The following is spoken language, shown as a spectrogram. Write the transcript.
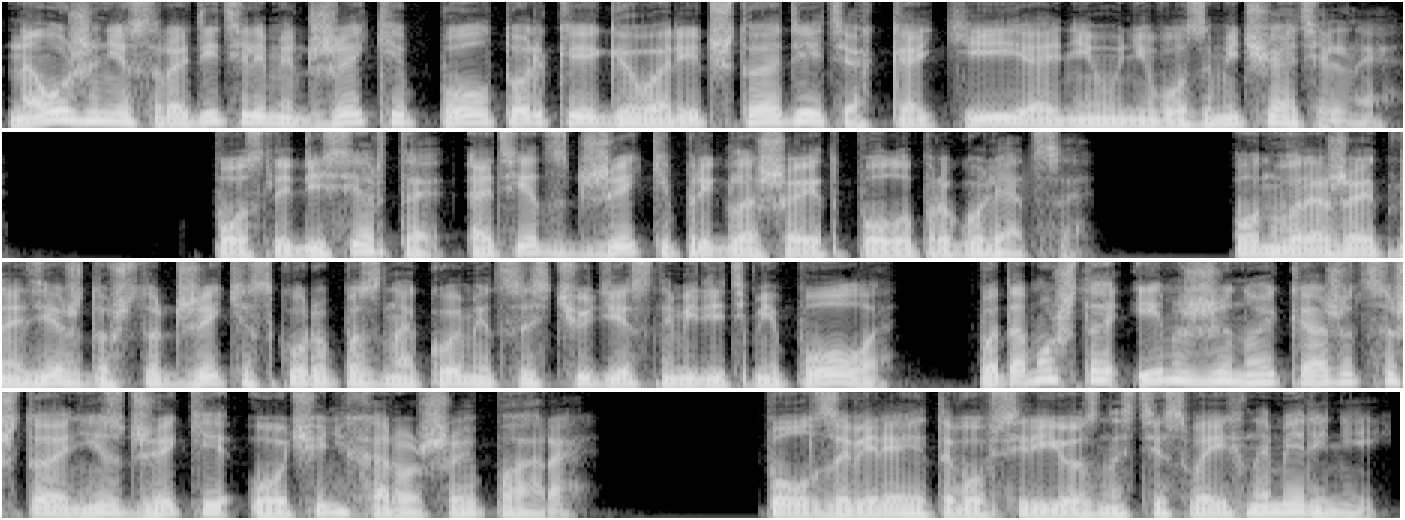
На ужине с родителями Джеки Пол только и говорит, что о детях, какие они у него замечательные. После десерта отец Джеки приглашает Пола прогуляться. Он выражает надежду, что Джеки скоро познакомится с чудесными детьми Пола, потому что им с женой кажется, что они с Джеки очень хорошая пара. Пол заверяет его в серьезности своих намерений.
